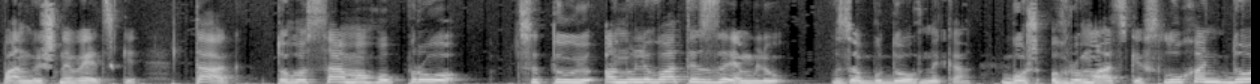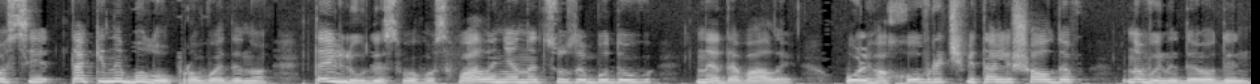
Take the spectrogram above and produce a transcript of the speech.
пан Вишневецький. Так, того самого про цитую анулювати землю забудовника, бо ж громадських слухань досі так і не було проведено, та й люди свого схвалення на цю забудову не давали. Ольга Ховрич, Віталій Шалдав, новини Д1.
